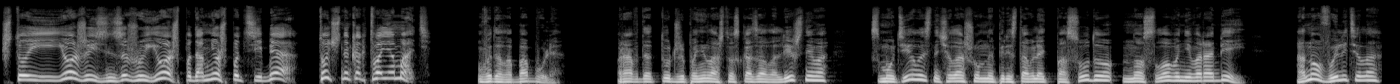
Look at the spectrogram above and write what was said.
что и ее жизнь зажуешь, подомнешь под себя, точно как твоя мать», — выдала бабуля. Правда, тут же поняла, что сказала лишнего, смутилась, начала шумно переставлять посуду, но слово не воробей. Оно вылетело,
